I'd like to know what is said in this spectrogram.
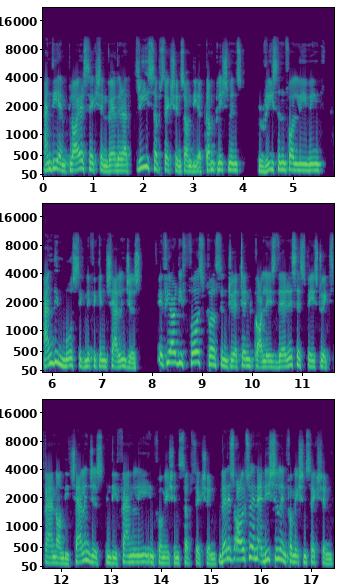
and the employer section where there are three subsections on the accomplishments, reason for leaving, and the most significant challenges. If you are the first person to attend college, there is a space to expand on the challenges in the family information subsection. There is also an additional information section.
